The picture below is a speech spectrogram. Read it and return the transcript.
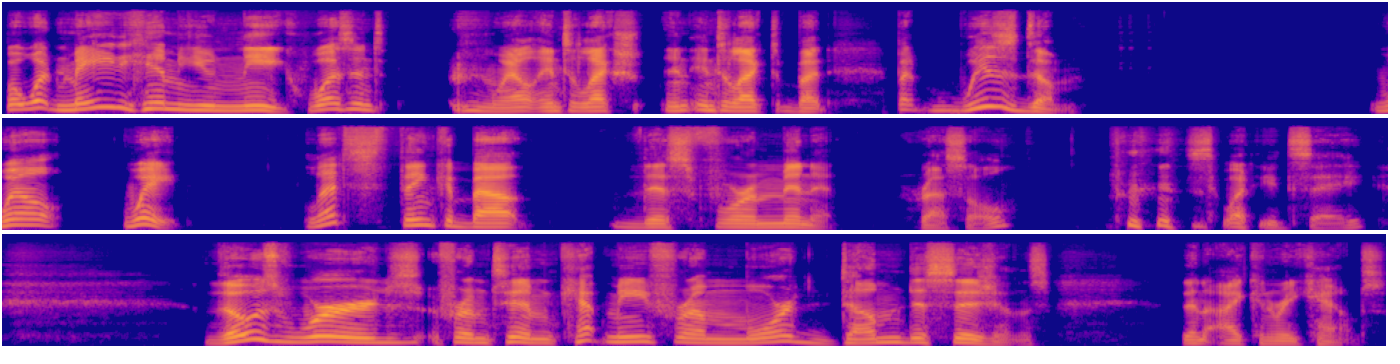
but what made him unique wasn't well intellect intellect but but wisdom. Well, wait. Let's think about this for a minute, Russell. is what he'd say. Those words from Tim kept me from more dumb decisions than I can recount.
